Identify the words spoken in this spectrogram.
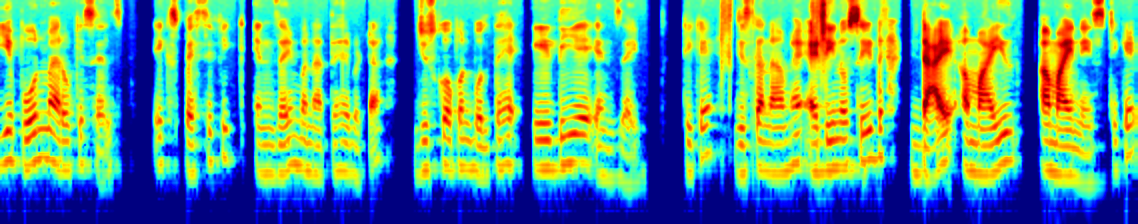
ये बोन मैरो के सेल्स एक स्पेसिफिक एंजाइम बनाते हैं बेटा जिसको अपन बोलते हैं एडीए एंजाइम ठीक है? जिसका नाम है एडिनोसिड डाइअमाइज अमाइनेस ठीक है?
